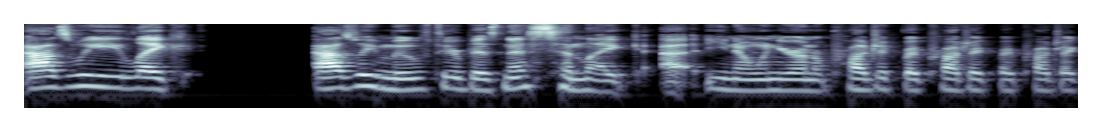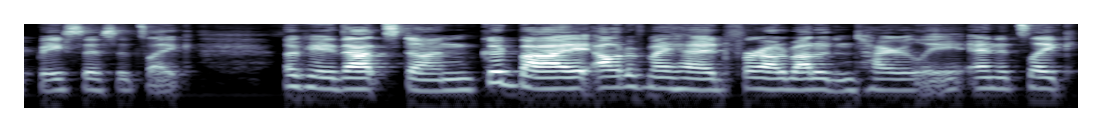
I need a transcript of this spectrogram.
as we like as we move through business and like uh, you know when you're on a project by project by project basis it's like okay, that's done. Goodbye, out of my head, forgot about it entirely. And it's like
